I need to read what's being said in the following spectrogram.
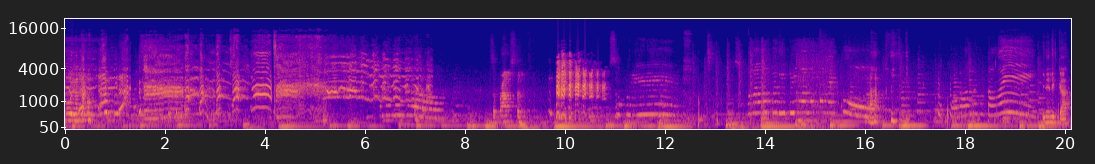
Bulat ako. Sa prankster. So sweet! Tumama pa dito yung ano kamay ko. Para ano tanga eh. Kinilig ka?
